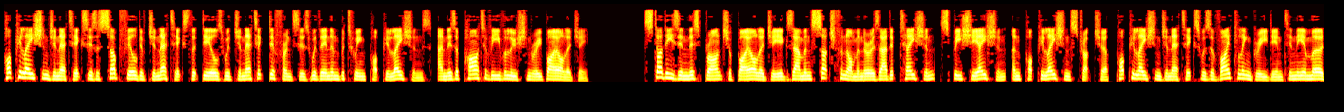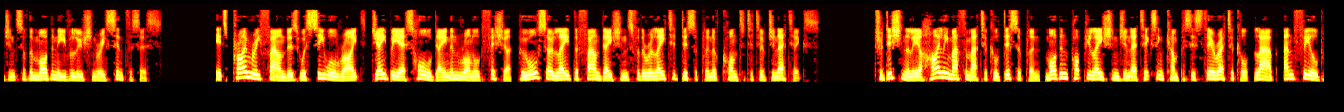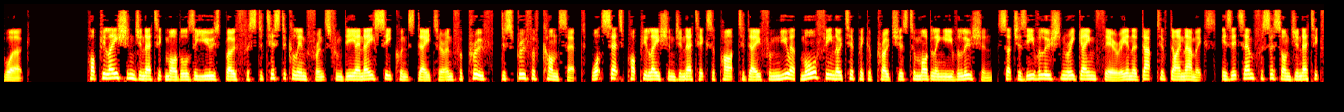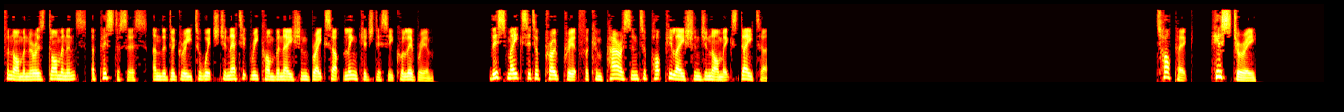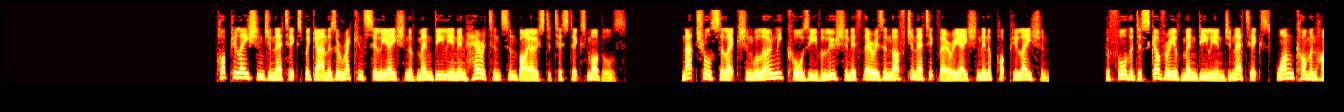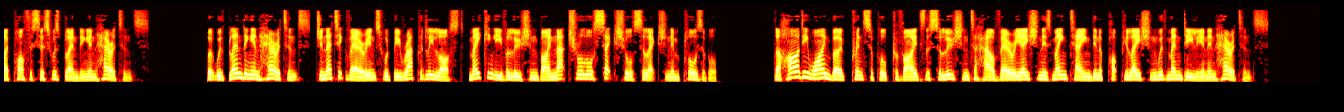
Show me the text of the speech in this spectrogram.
Population genetics is a subfield of genetics that deals with genetic differences within and between populations, and is a part of evolutionary biology. Studies in this branch of biology examine such phenomena as adaptation, speciation, and population structure. Population genetics was a vital ingredient in the emergence of the modern evolutionary synthesis. Its primary founders were Sewall Wright, J.B.S. Haldane and Ronald Fisher, who also laid the foundations for the related discipline of quantitative genetics. Traditionally a highly mathematical discipline, modern population genetics encompasses theoretical, lab, and field work. Population genetic models are used both for statistical inference from DNA sequence data and for proof, disproof of concept. What sets population genetics apart today from newer, more phenotypic approaches to modeling evolution, such as evolutionary game theory and adaptive dynamics, is its emphasis on genetic phenomena as dominance, epistasis, and the degree to which genetic recombination breaks up linkage disequilibrium. This makes it appropriate for comparison to population genomics data. History Population genetics began as a reconciliation of Mendelian inheritance and biostatistics models. Natural selection will only cause evolution if there is enough genetic variation in a population. Before the discovery of Mendelian genetics, one common hypothesis was blending inheritance. But with blending inheritance, genetic variance would be rapidly lost, making evolution by natural or sexual selection implausible. The Hardy-Weinberg principle provides the solution to how variation is maintained in a population with Mendelian inheritance.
